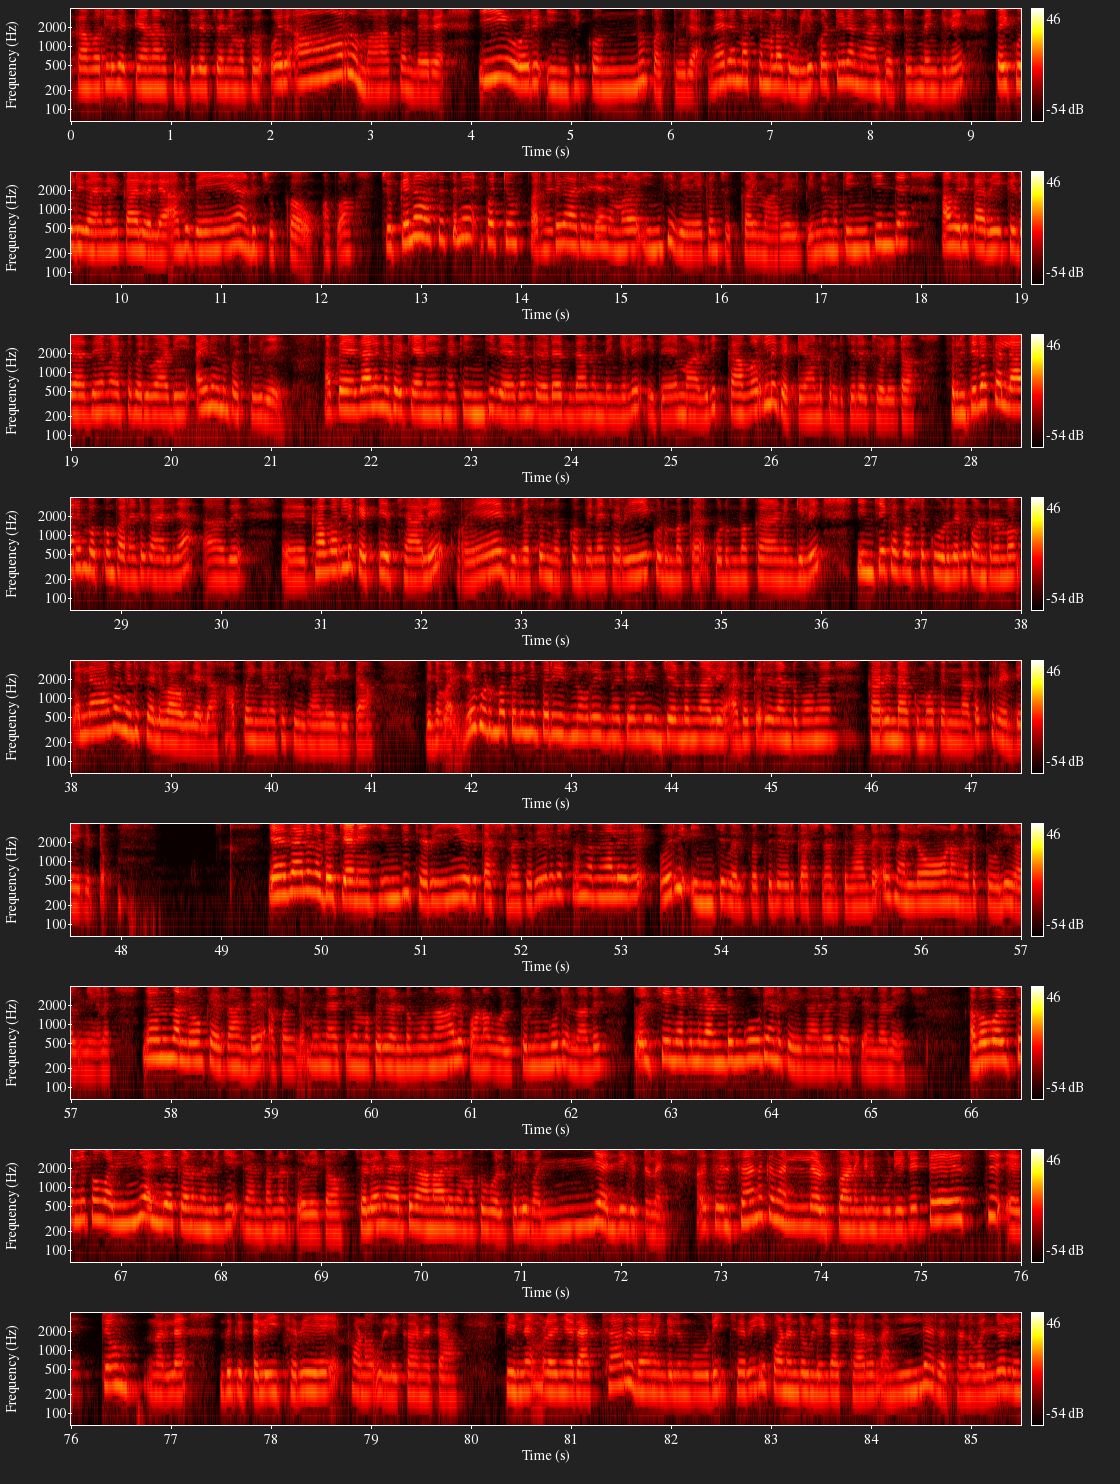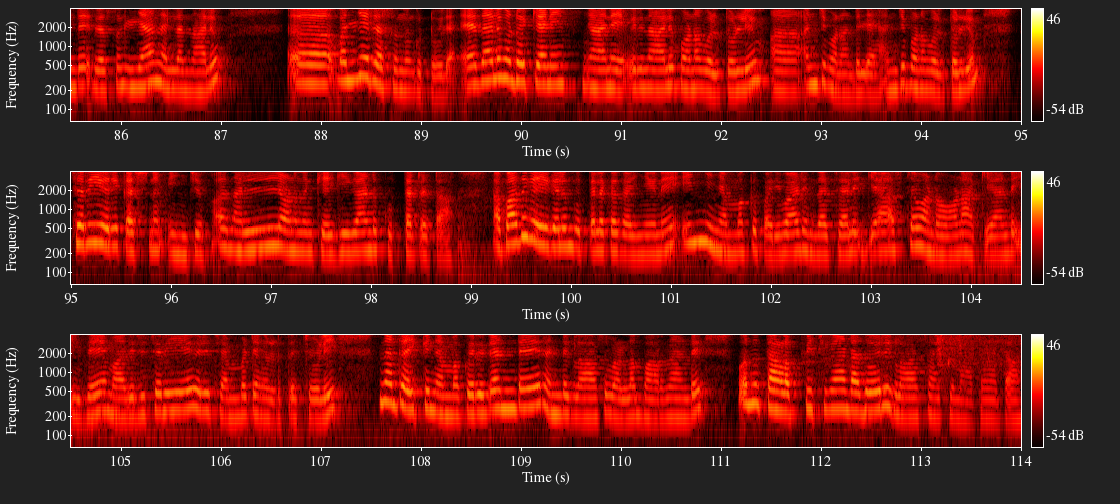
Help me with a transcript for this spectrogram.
കവറിൽ കെട്ടിയാണ് ഫ്രിഡ്ജിൽ വെച്ചാൽ നമുക്ക് ഒരു ആറ് മാസം വരെ ഈ ഒരു ഇഞ്ചിക്കൊന്നും പറ്റൂല. നേരെ മറിച്ച് നമ്മളത് ഉള്ളിക്കൊട്ടിയിൽ അങ്ങാണ്ട് ഇട്ടിട്ടുണ്ടെങ്കിൽ പൈക്കൂടി വേനൽക്കാലമല്ല അത് വേണ്ട ചുക്കാവും. അപ്പോൾ ചുക്കിന് ആവശ്യത്തിന് പറ്റും. പറഞ്ഞിട്ട് കാര്യമില്ല. നമ്മൾ ഇഞ്ചി വേഗം ചുക്കായി മാറിയാൽ പിന്നെ നമുക്ക് ഇഞ്ചിന്റെ ആ ഒരു കറിയൊക്കെ ഇടുക അതേമാതിരത്തെ പരിപാടി അതിനൊന്നും പറ്റൂലേ. അപ്പോൾ ഏതായാലും ഇങ്ങോട്ട് വയ്ക്കുകയാണ് നിങ്ങൾക്ക് ഇഞ്ചി വേഗം കേടരണ്ടാന്നുണ്ടെങ്കിൽ ഇതേമാതിരി കവറിൽ കെട്ടിയാണ് ഫ്രിഡ്ജിൽ വെച്ചോളി കേട്ടോ ഫ്രിഡ്ജിലൊക്കെ എല്ലാവരും വെക്കും പറഞ്ഞിട്ട് കാര്യമില്ല. അത് കവറിൽ കെട്ടി വെച്ചാൽ കുറേ ദിവസം നിൽക്കും പിന്നെ ചെറിയ കുടുംബക്ക കുടുംബക്കാണെങ്കിൽ ഇഞ്ചിയൊക്കെ കുറച്ച് കൂടുതൽ കൊണ്ടുവരുമ്പം വല്ലാതെ അങ്ങോട്ട് ചിലവാവില്ലല്ലോ. അപ്പോൾ ഇങ്ങനെയൊക്കെ ചെയ്താൽ വേണ്ടിയിട്ടാണ് പിന്നെ വലിയ കുടുംബത്തിൽ ഇനിയിപ്പോൾ ഒരു ഇരുന്നൂറ് ഇരുന്നൂറ്റമ്പത് ഇഞ്ചി ഉണ്ടെന്നാൽ അതൊക്കെ ഒരു രണ്ട് മൂന്ന് കറി ഉണ്ടാക്കുമ്പോൾ തന്നെ അതൊക്കെ റെഡിയായി കിട്ടും. ഏതായാലും ഇങ്ങോട്ട് വയ്ക്കുകയാണ് ഇഞ്ചി ചെറിയൊരു കഷ്ണം ചെറിയൊരു കഷ്ണം എന്ന് പറഞ്ഞാൽ ഒരു ഒരു ഇഞ്ച് വലുപ്പത്തിൽ ഒരു കഷ്ണം എടുത്തുകാണ്ട് അത് നല്ലോണം അങ്ങോട്ട് തൊലി കളഞ്ഞാണ് ഞാൻ ഒന്ന് നല്ലോണം കേൾക്കാണ്ട് അപ്പോൾ അതിന് മുന്നായിട്ട് നമുക്കൊരു രണ്ട് മൂന്നാൽ പോണ വെളുത്തുള്ളിയും കൂടി എന്നാണ്ട് തൊലിച്ച് കഴിഞ്ഞാൽ പിന്നെ രണ്ടും കൂടിയാണ് കൈകാലോ വിചാരിച്ചാണ്ടാണേ. അപ്പോൾ വെളുത്തുള്ളി ഇപ്പോൾ വലിയ അല്ലിയൊക്കെ ആണെന്നുണ്ടെങ്കിൽ രണ്ടെണ്ണം എടുത്തോളൂ കേട്ടോ ചില നേരത്ത് കാണാമല്ലോ നമുക്ക് വെളുത്തുള്ളി വലിയ അല്ലി കിട്ടണേ. അത് തൊലിച്ചാനൊക്കെ നല്ല എളുപ്പമാണെങ്കിലും കൂടിയിട്ട് ടേസ്റ്റ് ഏറ്റവും നല്ല ഇത് കിട്ടൽ ഈ ചെറിയ പോണ ഉള്ളിക്കാണ് കേട്ടോ പിന്നെ നമ്മൾ ഇനി ഒരു അച്ചാർ ഇടുകയാണെങ്കിലും കൂടി ചെറിയ പോണന്റെ ഉള്ളിന്റെ അച്ചാർ നല്ല രസമാണ് വലിയ ഉള്ളിന്റെ രസം ഇല്ല എന്നല്ല എന്നാലും വലിയ രസമൊന്നും കിട്ടൂല. ഏതായാലും കൊണ്ടുവയ്ക്കുകയാണ് ഞാൻ ഒരു നാല് പണ വെളുത്തുള്ളിയും അഞ്ച് പണം ഉണ്ടല്ലേ? അഞ്ച് പണം വെളുത്തുള്ളിയും ചെറിയൊരു കഷ്ണം ഇഞ്ചും. അത് നല്ലോണം കേകികാണ്ട് കുത്തട്ടോ അപ്പോൾ അത് കൈകലും കുത്തലൊക്കെ കഴിഞ്ഞിന് ഇനി നമുക്ക് പരിപാടി എന്താ വെച്ചാൽ ഗ്യാസ് സ്റ്റവ് കൊണ്ട് ഓണാക്കിയാണ്ട് ഇതേമാതിരി ചെറിയ ഒരു ചെമ്പട്ടി അങ്ങോട്ട് എടുത്ത് വെച്ചോളി. എന്നിട്ട് അതിക്ക് നമുക്കൊരു രണ്ടേ രണ്ട് ഗ്ലാസ് വെള്ളം പാർന്നാണ്ട് ഒന്ന് തിളപ്പിച്ചുകാണ്ട് അതൊരു ഗ്ലാസ് ആക്കി മാറ്റണം കേട്ടോ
